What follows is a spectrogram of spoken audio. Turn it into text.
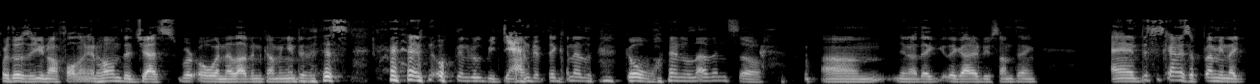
for those of you not following at home, the Jets were 0 and 11 coming into this, and Oakland will be damned if they're gonna go 1 and 11. So, um, you know, they they got to do something. And this is kind of, I mean, like,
